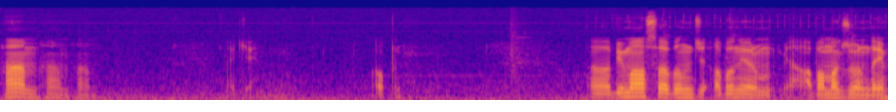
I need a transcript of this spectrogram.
Ham ham ham. Okey. Open. Bir mouse'a abanınca abanıyorum. Ya abanmak zorundayım.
